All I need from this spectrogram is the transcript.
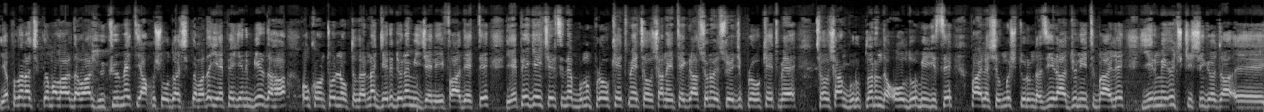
Yapılan açıklamalar da var. Hükümet yapmış olduğu açıklamada YPG'nin bir daha o kontrol noktalarına geri dönemeyeceğini ifade etti. YPG içerisinde bunu provoke etmeye çalışan entegrasyonu ve süreci provoke etmeye çalışan grupların da olduğu bilgisi paylaşılmış durumda. Zira dün itibariyle 23 kişi göze e,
